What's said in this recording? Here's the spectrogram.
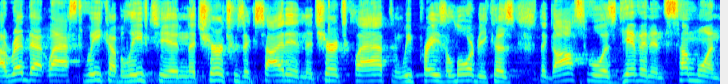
I read that last week, I believe to you, and the church was excited and the church clapped, and we praise the Lord because the gospel was given and someone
